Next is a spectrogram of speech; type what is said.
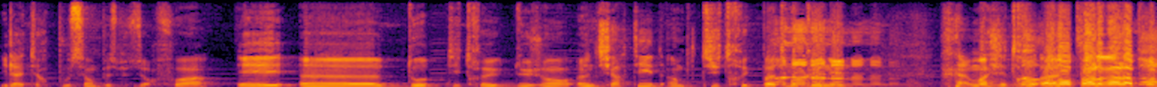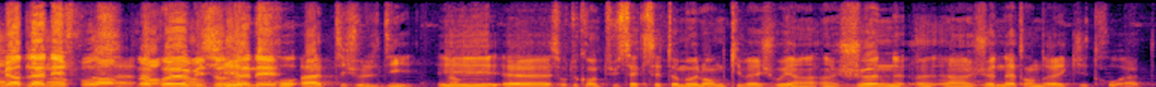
Il a été repoussé en plus plusieurs fois. Et euh, d'autres petits trucs du genre Uncharted, un petit truc pas non, trop non, connu. non, Moi j'ai trop Non, On en hâte. parlera la Non, première de l'année, je pense. non, la première non, émission de J'ai l'année. trop hâte, je le dis. Et euh, surtout quand tu sais que c'est Tom Holland qui va jouer un, un jeune, un, un jeune Nathan Drake, j'ai trop hâte.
